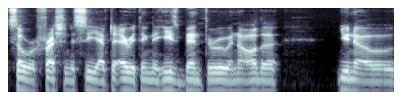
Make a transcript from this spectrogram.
so refreshing to see after everything that he's been through and all the, you know,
